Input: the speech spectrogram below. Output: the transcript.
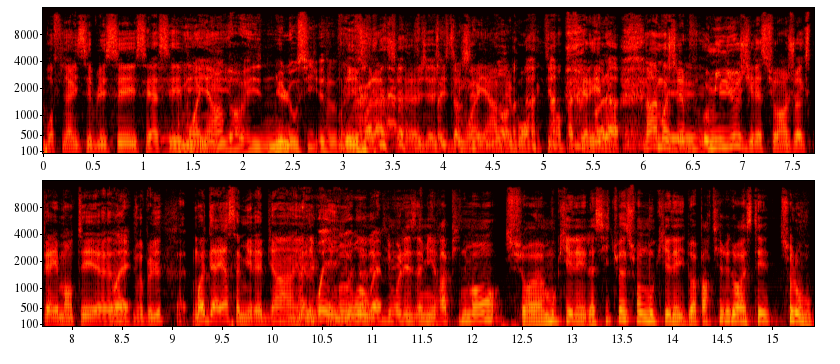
Bon, au final, il s'est blessé, c'est assez moyen. Il est nul aussi. Et voilà, j'ai dit moyen, mais bon, effectivement, pas terrible. Non, moi, au milieu, j'irais sur un jeu expérimenté. Euh, moi, derrière, ça m'irait bien. Allez, ouais, ouais, les amis, rapidement, sur euh, Mukele, la situation de Mukele, il doit partir, il doit rester, selon vous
